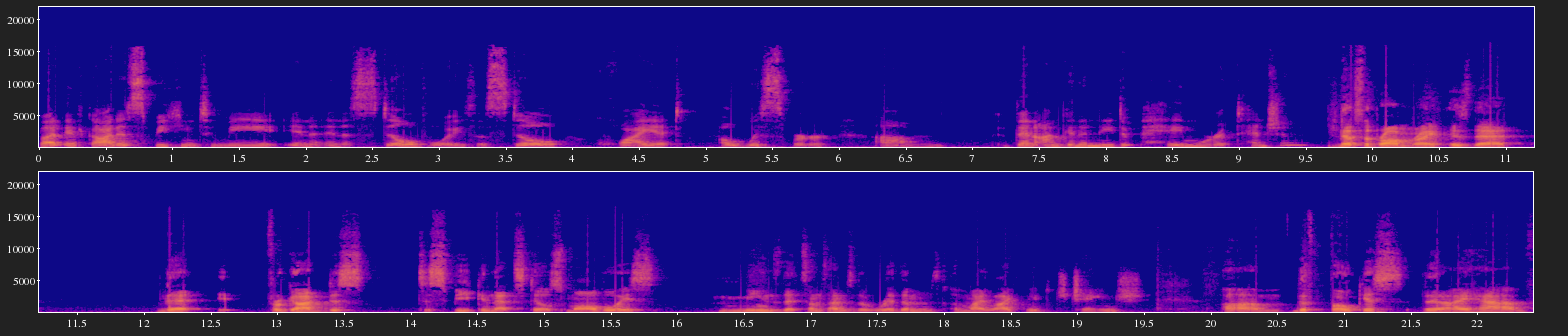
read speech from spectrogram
But if God is speaking to me in, in a still voice, a still, quiet, a whisper, um, then I'm going to need to pay more attention. That's the problem, right? Is that that for God to to speak in that still small voice means that sometimes the rhythms of my life need to change. Um, the focus that I have.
